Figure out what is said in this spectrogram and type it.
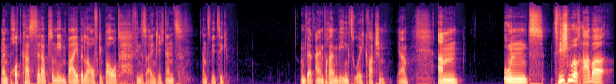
mein Podcast-Setup so nebenbei ein bisschen aufgebaut. Finde es eigentlich ganz, ganz witzig. Und werde einfach ein wenig zu euch quatschen, ja. Ähm, und zwischendurch aber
